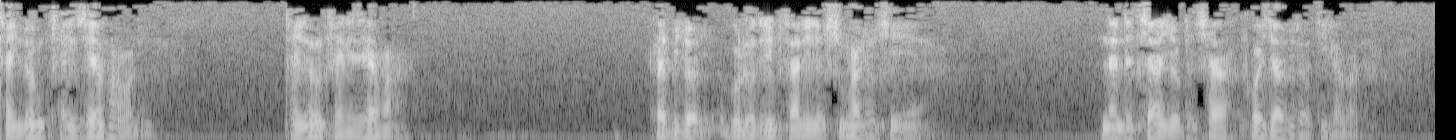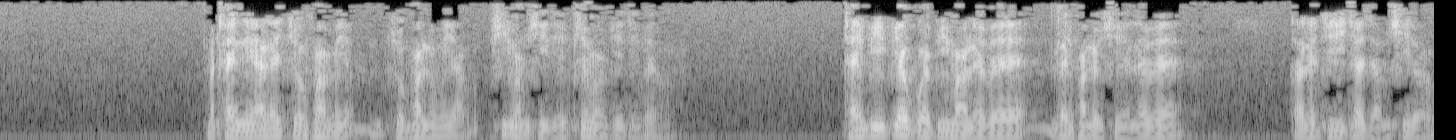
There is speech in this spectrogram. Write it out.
ထိုင်လုံးထိုင်စဲမှာပေါ့လေထိုင်လုံးထိုင်နေစဲမှာလိုက်ပြီးတော့အခုလိုသတိပဋ္ဌာန်ကြီးနဲ့ရှုမှတ်လို့ရှိရင်နန္တချာယုတ်တချာကွဲကြပြီးတော့သိလာပါတယ်မထိုင်ခင်ကလည်းကြုံမှမကြုံမှလို့မရဘူးရှိမှမရှိသေးဖြစ်မှဖြစ်သေးပဲ ထိုင်ပြီးပြောက်ွယ်ပြီးမှလည်းပဲလိုက်မှလို့ရှိရင်လည်းပဲဒါလည်းကြည့်ကြကြမရှိတော့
